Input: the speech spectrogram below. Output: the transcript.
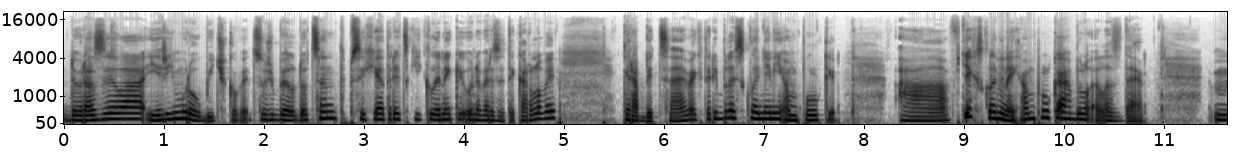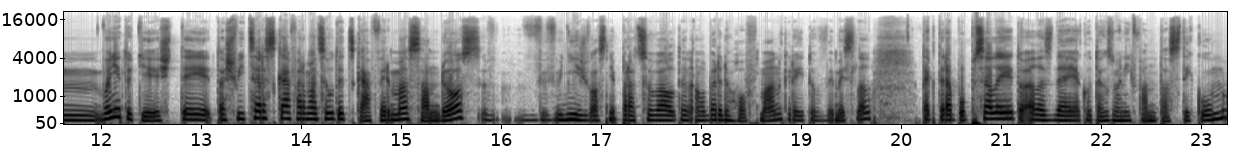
dorazila Jiřímu Roubíčkovi, což byl docent psychiatrické kliniky Univerzity Karlovy, krabice, ve které byly skleněné ampulky. A v těch skleněných ampulkách bylo LSD. Um, oni totiž, ty, ta švýcarská farmaceutická firma Sandoz, v, v níž vlastně pracoval ten Albert Hoffman, který to vymyslel, tak teda popsali to LSD jako takzvaný fantastikum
